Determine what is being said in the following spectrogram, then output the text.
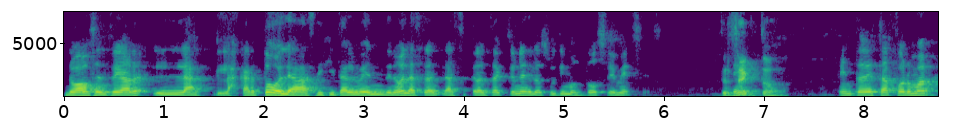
no vamos a entregar las cartolas digitalmente, ¿no? Las, transacciones de los últimos 12 meses. Perfecto. Entonces, de esta forma,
